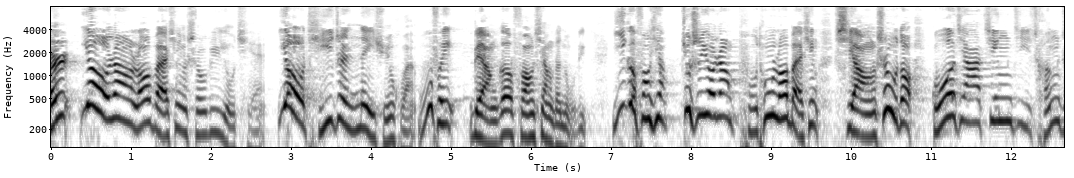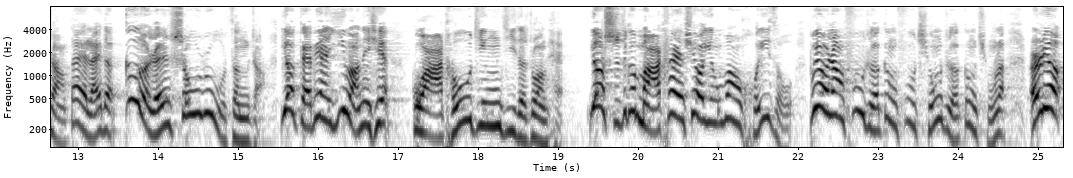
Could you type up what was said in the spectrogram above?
而要让老百姓手里有钱，要提振内循环，无非两个方向的努力。一个方向就是要让普通老百姓享受到国家经济成长带来的个人收入增长，要改变以往那些寡头经济的状态，要使这个马太效应往回走，不要让富者更富，穷者更穷了，而要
